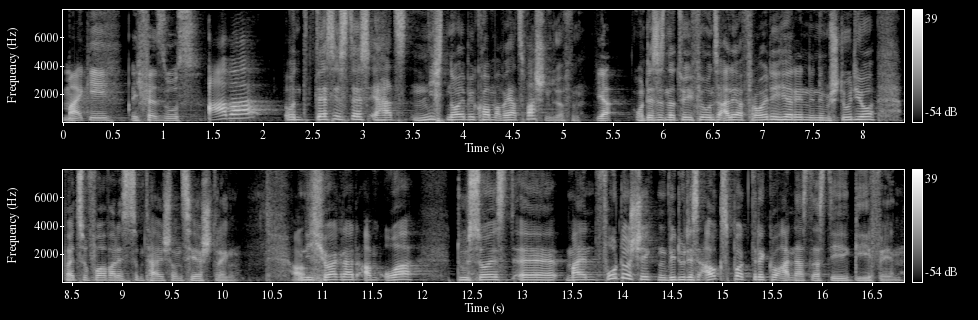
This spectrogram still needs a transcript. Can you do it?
Mikey, Ich versuch's. aber, und das ist das, er hat es nicht neu bekommen, aber er hat es waschen dürfen. Ja. Und das ist natürlich für uns alle eine Freude hierin in dem Studio, weil zuvor war das zum Teil schon sehr streng. Und ich höre gerade am Ohr, du sollst äh, mal ein Foto schicken, wie du das Augsburg-Trikot anhast als DEG-Fan.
